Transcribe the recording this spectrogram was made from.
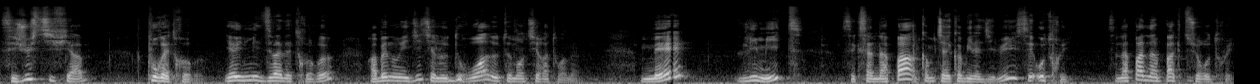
c'est justifiable pour être heureux. Il y a une mitzvah d'être heureux. Rabbeinu dit, il y a le droit de te mentir à toi-même. Mais, limite, c'est que ça n'a pas, comme, tu- comme il a dit lui, c'est autrui. Ça n'a pas d'impact sur autrui.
